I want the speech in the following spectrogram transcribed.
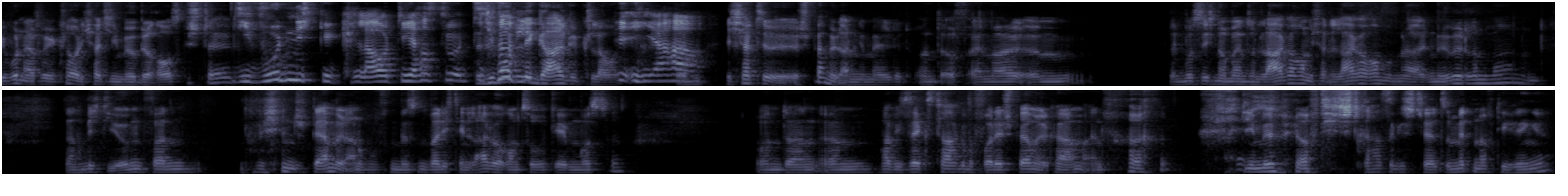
Die wurden einfach geklaut. Ich hatte die Möbel rausgestellt. Die wurden nicht geklaut, die hast du. Die wurden legal geklaut. Ähm, ja. Ich hatte Sperrmüll angemeldet und auf einmal, ähm, dann musste ich nochmal in so einen Lagerraum. Ich hatte einen Lagerraum, wo meine alten Möbel drin waren und dann habe ich die irgendwann, habe ich einen Sperrmüll anrufen müssen, weil ich den Lagerraum zurückgeben musste. Und dann ähm, habe ich sechs Tage, bevor der Sperrmüll kam, einfach die Möbel auf die Straße gestellt, so mitten auf die Ringe.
